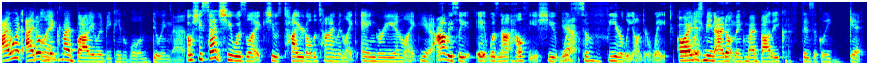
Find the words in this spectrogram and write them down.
I would I don't like- think my body would be capable of doing that. Oh, she said she was like she was tired all the time and like angry and like Yeah. obviously it was not healthy. She Yeah. was severely underweight. Oh, I just mean I don't think my body could physically get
